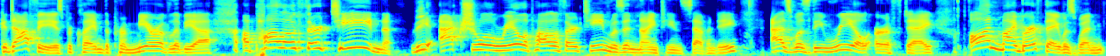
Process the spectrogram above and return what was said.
Gaddafi is proclaimed the premier of Libya. Apollo 13, the actual real Apollo 13 was in 1970, as was the real Earth Day. On my birthday was when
